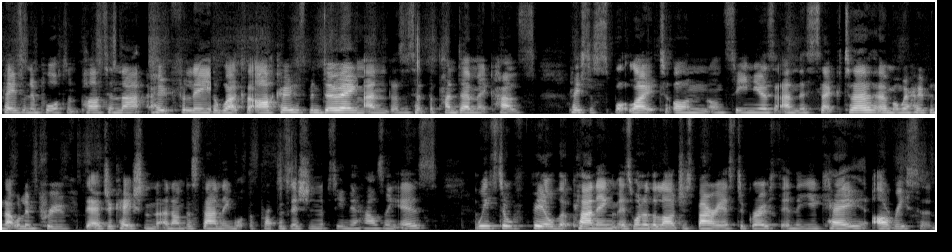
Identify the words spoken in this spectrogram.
plays an important part in that. Hopefully, the work that ARCO has been doing, and as I said, the pandemic has placed a spotlight on on seniors and this sector, um, and we're hoping that will improve the education and understanding what the proposition of senior housing is. We still feel that planning is one of the largest barriers to growth in the UK. Our recent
